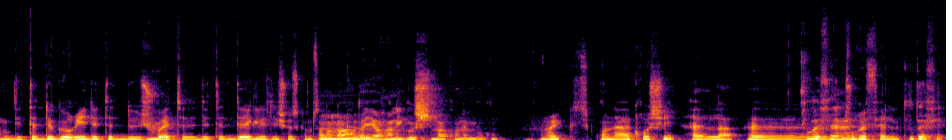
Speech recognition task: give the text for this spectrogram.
Des têtes de gorille, des têtes de chouette, euh, des têtes d'aigle et des choses comme ça. On en a euh, d'ailleurs, un Lego Shima qu'on aime beaucoup. Oui, qu'on a accroché à la euh, Tour Eiffel. Tour Eiffel. Tout à fait.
